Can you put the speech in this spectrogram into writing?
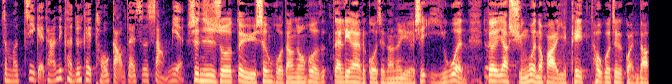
怎么寄给他，你可能就可以投稿在这上面。甚至是说，对于生活当中或者在恋爱的过程当中，有一些疑问，对，要询问的话，也可以透过这个管道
